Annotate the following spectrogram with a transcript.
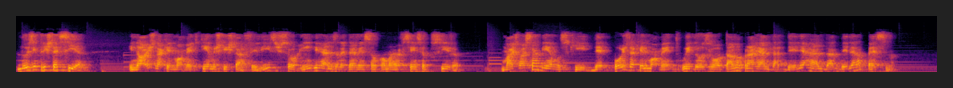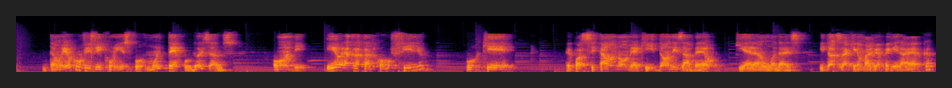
nos entristecia. E nós, naquele momento, tínhamos que estar felizes, sorrindo e realizando a intervenção com a maior eficiência possível. Mas nós sabíamos que depois daquele momento, o idoso voltava para a realidade dele e a realidade dele era péssima. Então eu convivi com isso por muito tempo, dois anos. onde eu era tratado como filho, porque eu posso citar o nome aqui, Dona Isabel, que era uma das idosas a quem eu mais me apeguei na época,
